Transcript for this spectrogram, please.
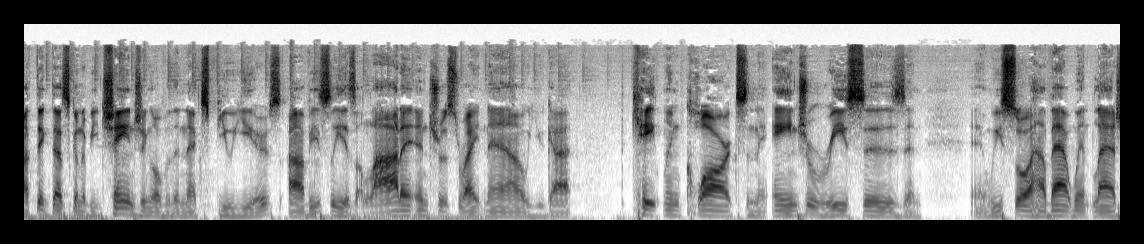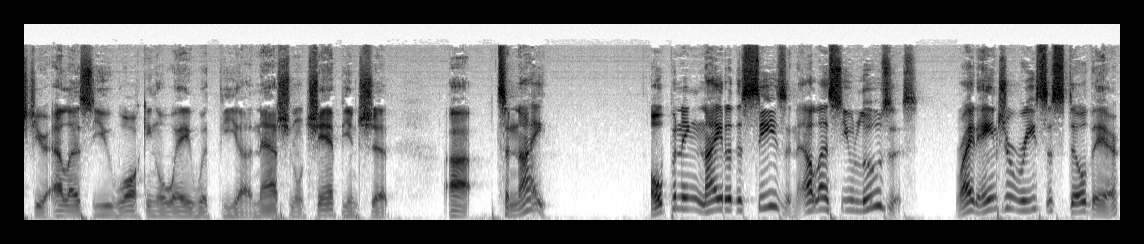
I think that's going to be changing over the next few years. Obviously, there's a lot of interest right now. You got the Caitlin Clarks and the Angel Reeses, and and we saw how that went last year. LSU walking away with the uh, national championship uh, tonight. Opening night of the season, LSU loses. Right, Angel Reese is still there.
